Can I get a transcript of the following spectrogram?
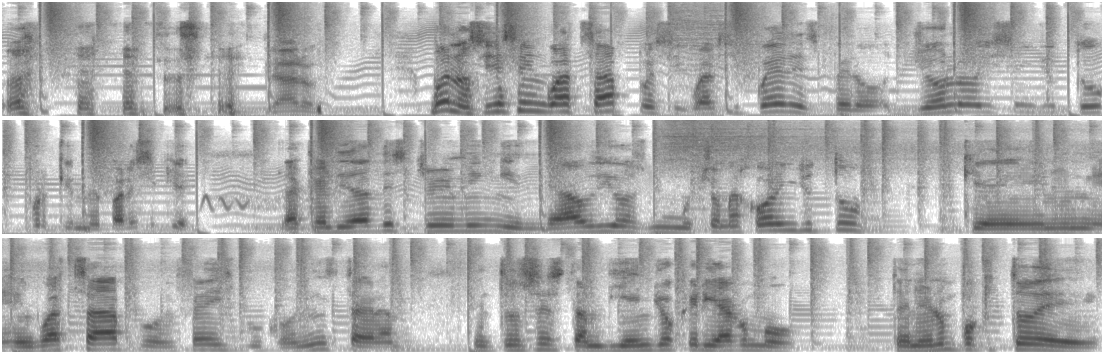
Claro. Bueno, si es en WhatsApp, pues igual sí puedes, pero yo lo hice en YouTube porque me parece que la calidad de streaming y de audio es mucho mejor en YouTube que en, en WhatsApp o en Facebook o en Instagram. Entonces también yo quería como tener un poquito de,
